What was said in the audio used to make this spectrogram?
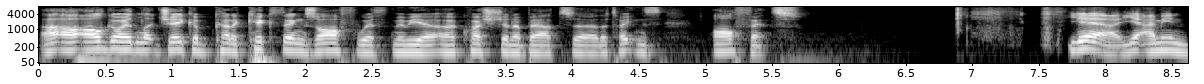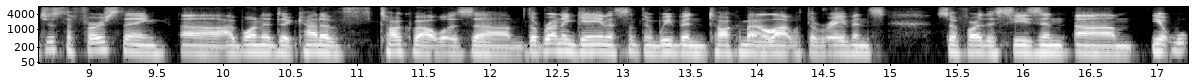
Uh, I'll go ahead and let Jacob kind of kick things off with maybe a, a question about uh, the Titans' offense. Yeah, yeah. I mean, just the first thing uh, I wanted to kind of talk about was um, the running game. Is something we've been talking about a lot with the Ravens so far this season. Um, you know,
